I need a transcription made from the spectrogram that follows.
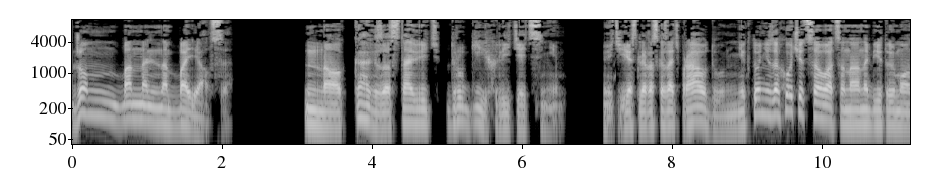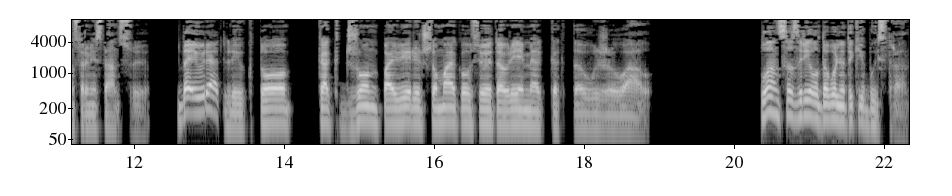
Джон банально боялся. Но как заставить других лететь с ним? Ведь если рассказать правду, никто не захочет соваться на набитую монстрами станцию. Да и вряд ли кто, как Джон, поверит, что Майкл все это время как-то выживал. План созрел довольно-таки быстро.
